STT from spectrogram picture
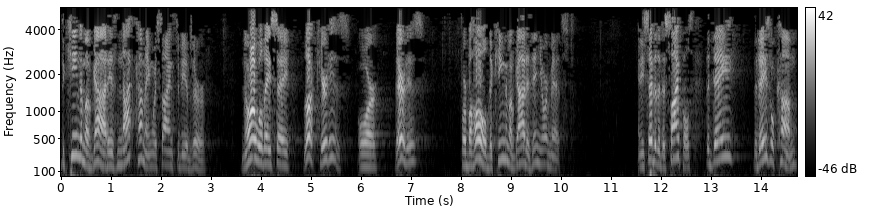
The kingdom of God is not coming with signs to be observed, nor will they say, Look, here it is, or there it is. For behold, the kingdom of God is in your midst. And he said to the disciples, The day, the days will come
